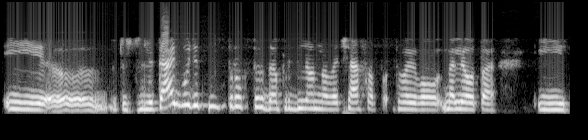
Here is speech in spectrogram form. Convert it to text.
и э, то есть залетать будет инструктор до определенного часа твоего налета, и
